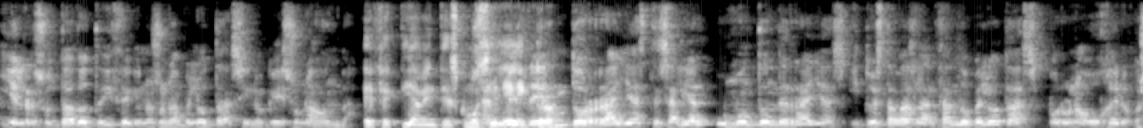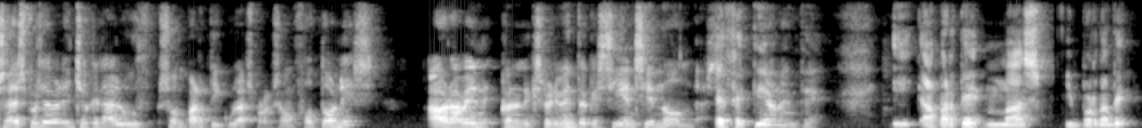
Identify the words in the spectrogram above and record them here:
y el resultado te dice que no es una pelota, sino que es una onda. Efectivamente, es como O sea, si el en vez de electrón... dos rayas te salían un montón de rayas y tú estabas lanzando pelotas por un agujero. O sea, después de haber dicho que la luz son partículas porque son fotones, ahora ven con el experimento que siguen siendo ondas. Efectivamente. Y aparte, más importante,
